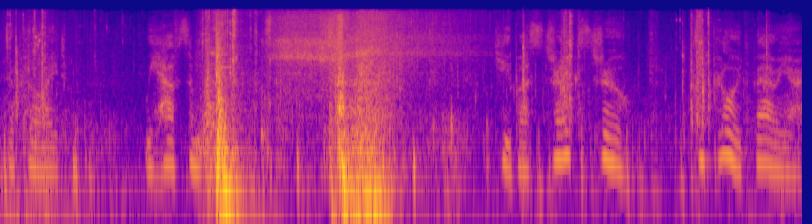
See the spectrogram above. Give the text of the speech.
Keeper deployed. We have some. Keeper strikes through. Deployed barrier.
